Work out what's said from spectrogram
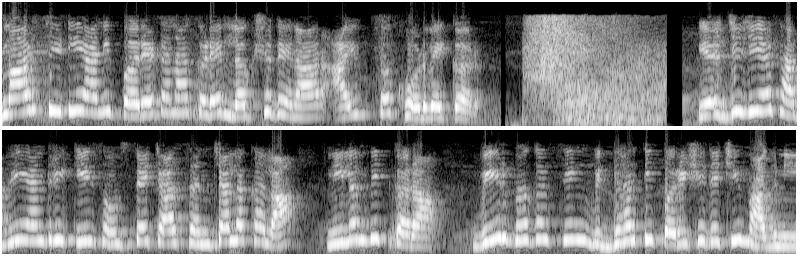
स्मार्ट सिटी आणि पर्यटनाकडे लक्ष देणार आयुक्त खोडवेकर. एसजीजीएस अभियांत्रिकी संस्थेच्या संचालकाला निलंबित करा. वीर भगतसिंग विद्यार्थी परिषदेची मागणी.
